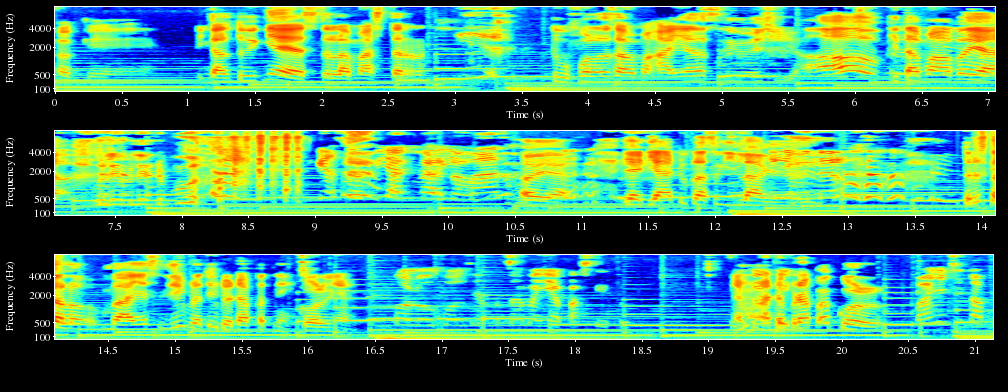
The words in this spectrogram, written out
Oke. Tinggal tweaknya ya setelah master iya TOEFL sama IELTS Siap. Kita mah apa ya? Boleh-boleh debu. Gak serpian mari mas. Oh ya. Yang diaduk langsung hilang Iya ya. bener. Terus kalau Mbak Aya sendiri berarti udah dapat nih goalnya. Kalau goals yang pertama ya pasti itu. Emang Tapi- ada berapa goal? Banyak sih tapi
